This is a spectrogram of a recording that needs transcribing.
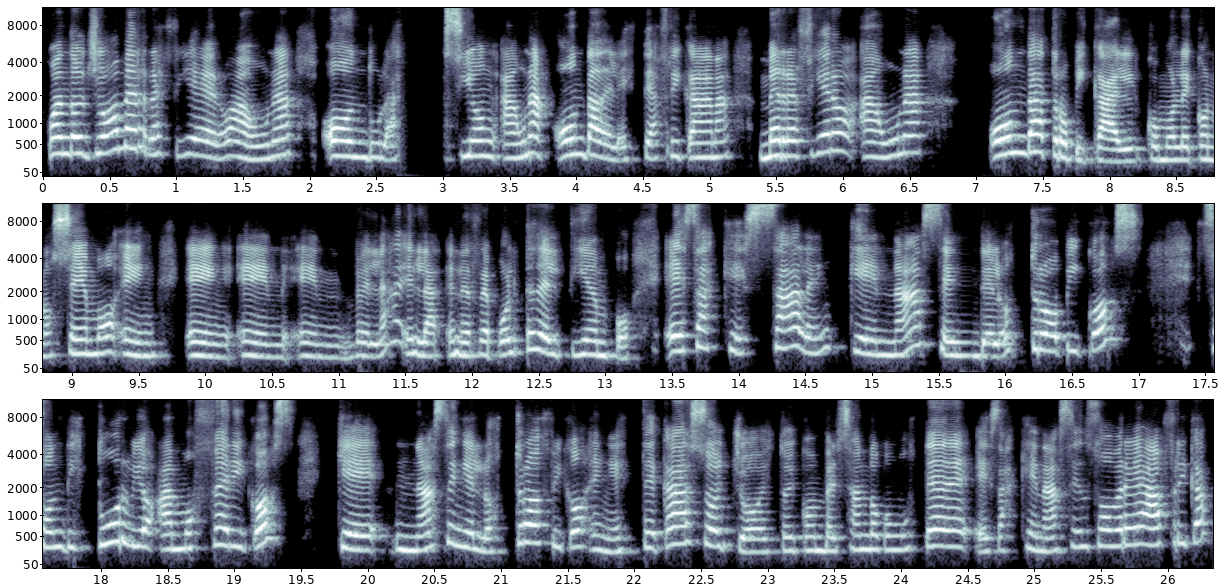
Cuando yo me refiero a una ondulación, a una onda del este africana, me refiero a una onda tropical, como le conocemos en, en, en, en, ¿verdad? en, el reporte del tiempo. Esas que salen, que nacen de los trópicos, son disturbios atmosféricos que nacen en los trópicos. En este caso, yo estoy conversando con ustedes, esas que nacen sobre África,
